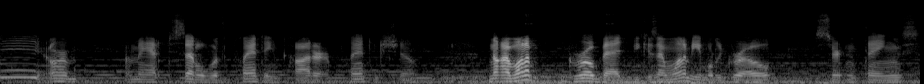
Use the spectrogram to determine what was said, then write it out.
Eh, or I may have to settle with a planting pot or a planting shell. No, I want to grow bed because I want to be able to grow certain things.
